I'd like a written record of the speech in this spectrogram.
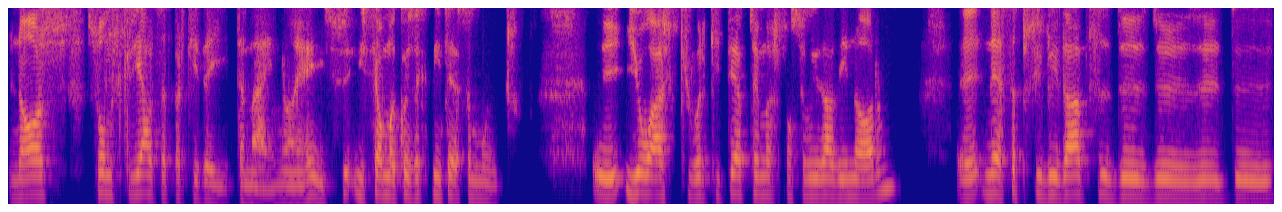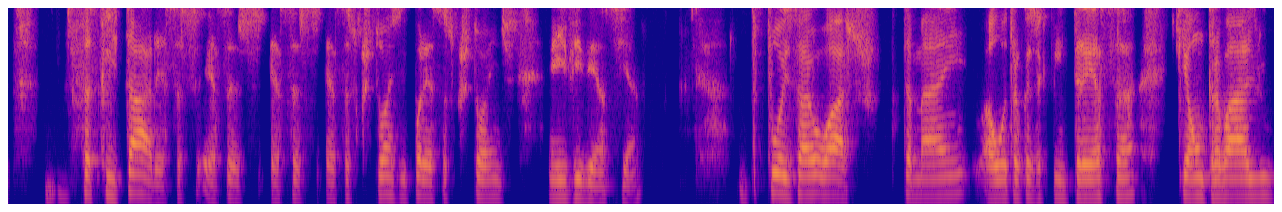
Nós somos criados a partir daí também, não é? Isso, isso é uma coisa que me interessa muito. E eu acho que o arquiteto tem uma responsabilidade enorme nessa possibilidade de, de, de, de, facilitar essas, essas, essas, essas questões e pôr essas questões em evidência. Depois eu acho também há outra coisa que me interessa, que é um trabalho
